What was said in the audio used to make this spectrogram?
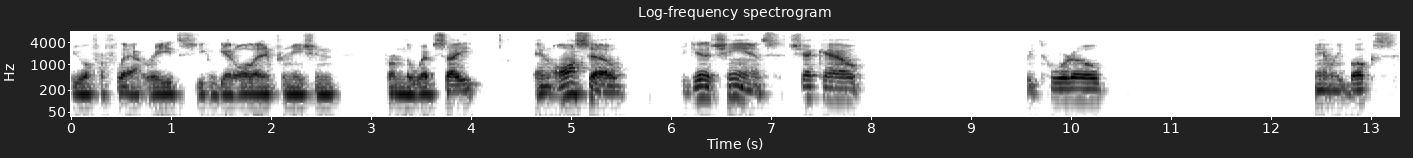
we offer flat rates. You can get all that information from the website. And also, if you get a chance, check out Retorto Family Books.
